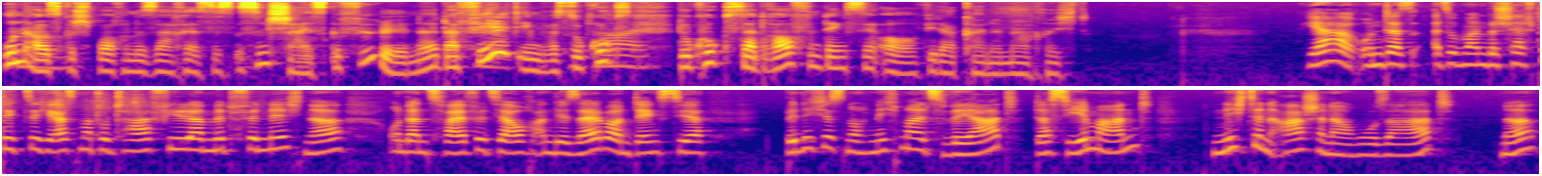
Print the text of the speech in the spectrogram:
unausgesprochene Sache ist, es ist ein scheiß Gefühl, ne? Da fehlt ja, irgendwas. Du guckst, du guckst da drauf und denkst dir, oh, wieder keine Nachricht. Ja, und das, also man beschäftigt sich erstmal total viel damit, finde ich, ne? Und dann zweifelst ja auch an dir selber und denkst dir, bin ich es noch nicht mal wert, dass jemand nicht den Arsch in der Hose hat, ne,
